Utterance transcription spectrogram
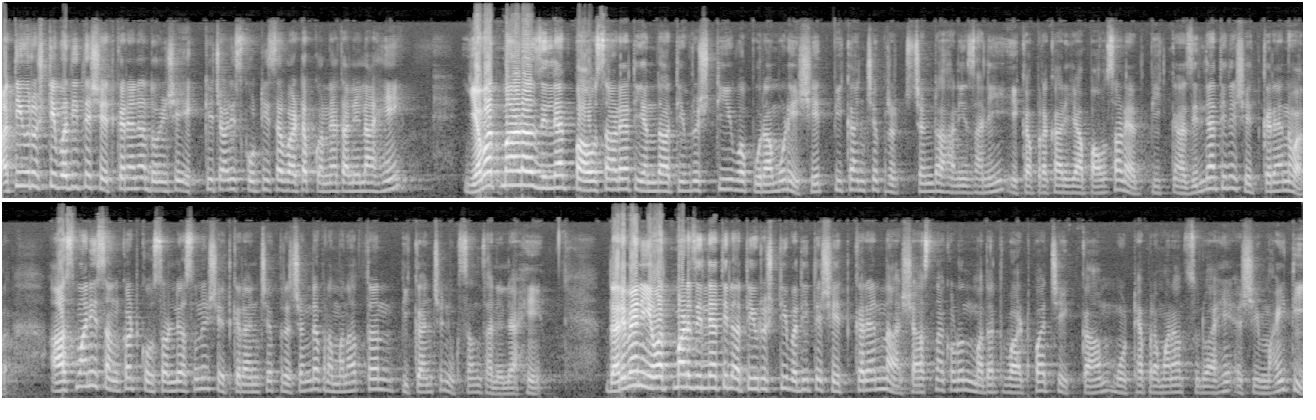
अतिवृष्टीबाधित शेतकऱ्यांना दोनशे एक्केचाळीस कोटीचं वाटप करण्यात आलेलं आहे. यवतमाळ जिल्ह्यात पावसाळ्यात यंदा अतिवृष्टी व पुरामुळे शेतपिकांची प्रचंड हानी झाली. एका प्रकारे या पावसाळ्यात पीक जिल्ह्यातील शेतकऱ्यांवर आसमानी संकट कोसळले असून शेतकऱ्यांचे प्रचंड प्रमाणात पिकांचे नुकसान झालेले आहे. दरम्यान यवतमाळ जिल्ह्यातील अतिवृष्टी बाधित शेतकऱ्यांना शासनाकडून मदत वाटपाचे काम मोठ्या प्रमाणात सुरू आहे अशी माहिती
